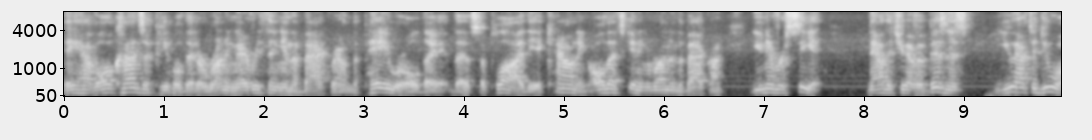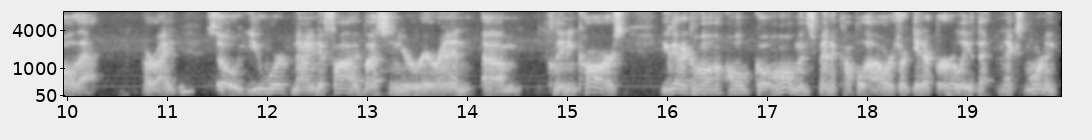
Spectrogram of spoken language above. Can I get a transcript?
they have all kinds of people that are running everything in the background the payroll, the, the supply, the accounting, all that's getting run in the background. You never see it. Now that you have a business, you have to do all that. All right. So you work nine to five, busting your rear end, um, cleaning cars. You got to go home, go home and spend a couple hours or get up early that next morning,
